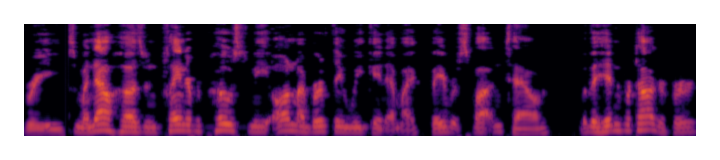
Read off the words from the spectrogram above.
three. So my now husband planned to propose to me on my birthday weekend at my favorite spot in town with a hidden photographer,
